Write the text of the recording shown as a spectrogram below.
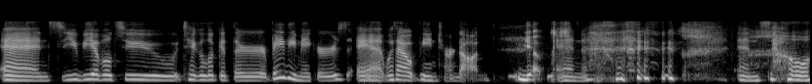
and so you be able to take a look at their baby makers and without being turned on. Yep. And and so uh,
